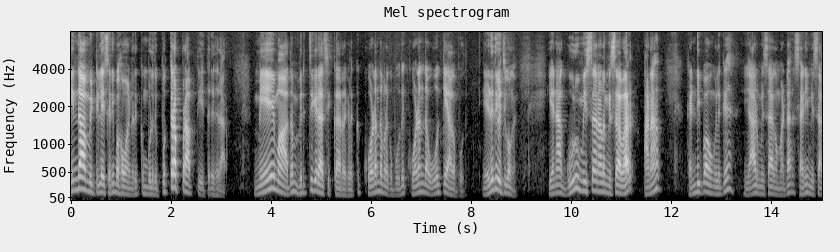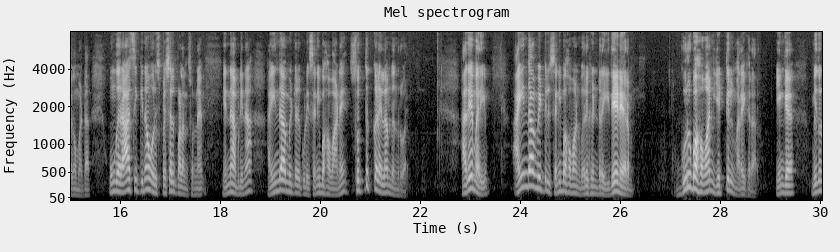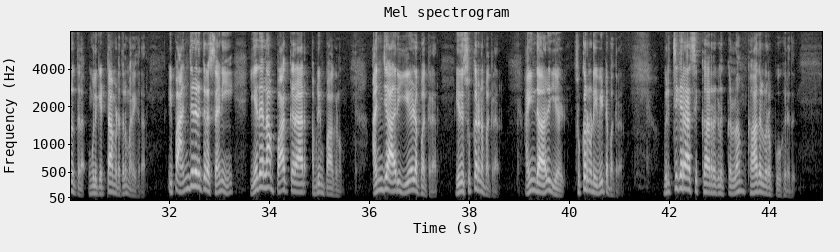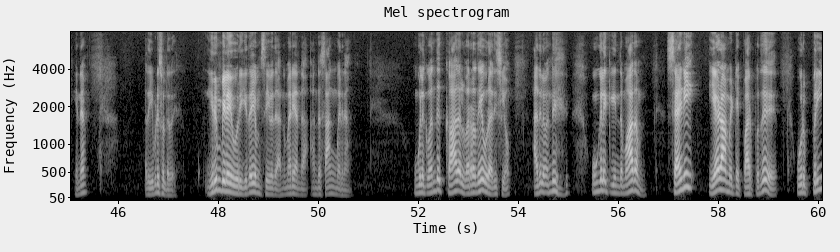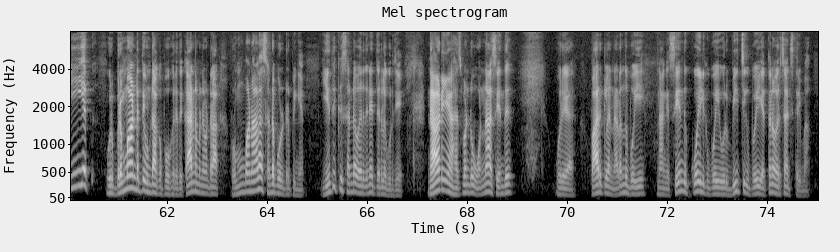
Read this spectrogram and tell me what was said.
ஐந்தாம் வீட்டிலே சனி பகவான் இருக்கும் பொழுது புத்திர பிராப்தியை தருகிறார். மே மாதம் விருச்சிக ராசிக்காரர்களுக்கு குழந்தை பிறக்க போகுது. குழந்தை ஓகே ஆக போகுது. எழுதி வச்சுக்கோங்க. ஏன்னா குரு மிஸ் ஆனாலும் மிஸ் ஆவார். ஆனால் கண்டிப்பாக உங்களுக்கு யார் மிஸ் ஆக மாட்டார்? சனி மிஸ் ஆக மாட்டார். உங்கள் ராசிக்கு தான் ஒரு ஸ்பெஷல் பலன் சொன்னேன். என்ன அப்படின்னா ஐந்தாம் வீட்டில் இருக்கக்கூடிய சனி பகவானே சொத்துக்கள் எல்லாம் தந்துடுவார் அதே மாதிரி ஐந்தாம் வீட்டில் சனி பகவான் வருகின்ற இதே நேரம் குரு பகவான் எட்டில் மறைகிறார். எங்கே? மிதுனத்தில் உங்களுக்கு எட்டாம் இடத்துல மறைகிறார். இப்போ அஞ்சில் இருக்கிற சனி எதெல்லாம் பார்க்குறார் அப்படின்னு பார்க்கணும். அஞ்சு ஆறு ஏழை பார்க்குறார். எது? சுக்கரனை பார்க்குறார். ஐந்து ஆறு ஏழு. சுக்கரனுடைய வீட்டை பார்க்குறார். விருச்சிகராசிக்காரர்களுக்கெல்லாம் காதல் வரப்போகிறது. என்ன? அது எப்படி சொல்கிறது இரும்பிலே ஒரு இதயம் செய்வது. அந்த மாதிரி அந்த அந்த சாங் மாதிரி தான். உங்களுக்கு வந்து காதல் வர்றதே ஒரு அதிசயம். அதில் வந்து உங்களுக்கு இந்த மாதம் சனி ஏழாம் வீட்டை பார்ப்பது ஒரு பெரிய ஒரு பிரம்மாண்டத்தை உண்டாக்க போகிறது. காரணம் என்னவென்றால் ரொம்ப நாளாக சண்டை போட்டுட்டு இருப்பீங்க எதுக்கு சண்டை வருதுன்னே தெரில குருஜி. நானும் என் ஹஸ்பண்டும் ஒன்றா சேர்ந்து ஒரு பார்க்கில் நடந்து போய் நாங்கள் சேர்ந்து கோயிலுக்கு போய் ஒரு பீச்சுக்கு போய் எத்தனை வருஷம் ஆச்சு தெரியுமா?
